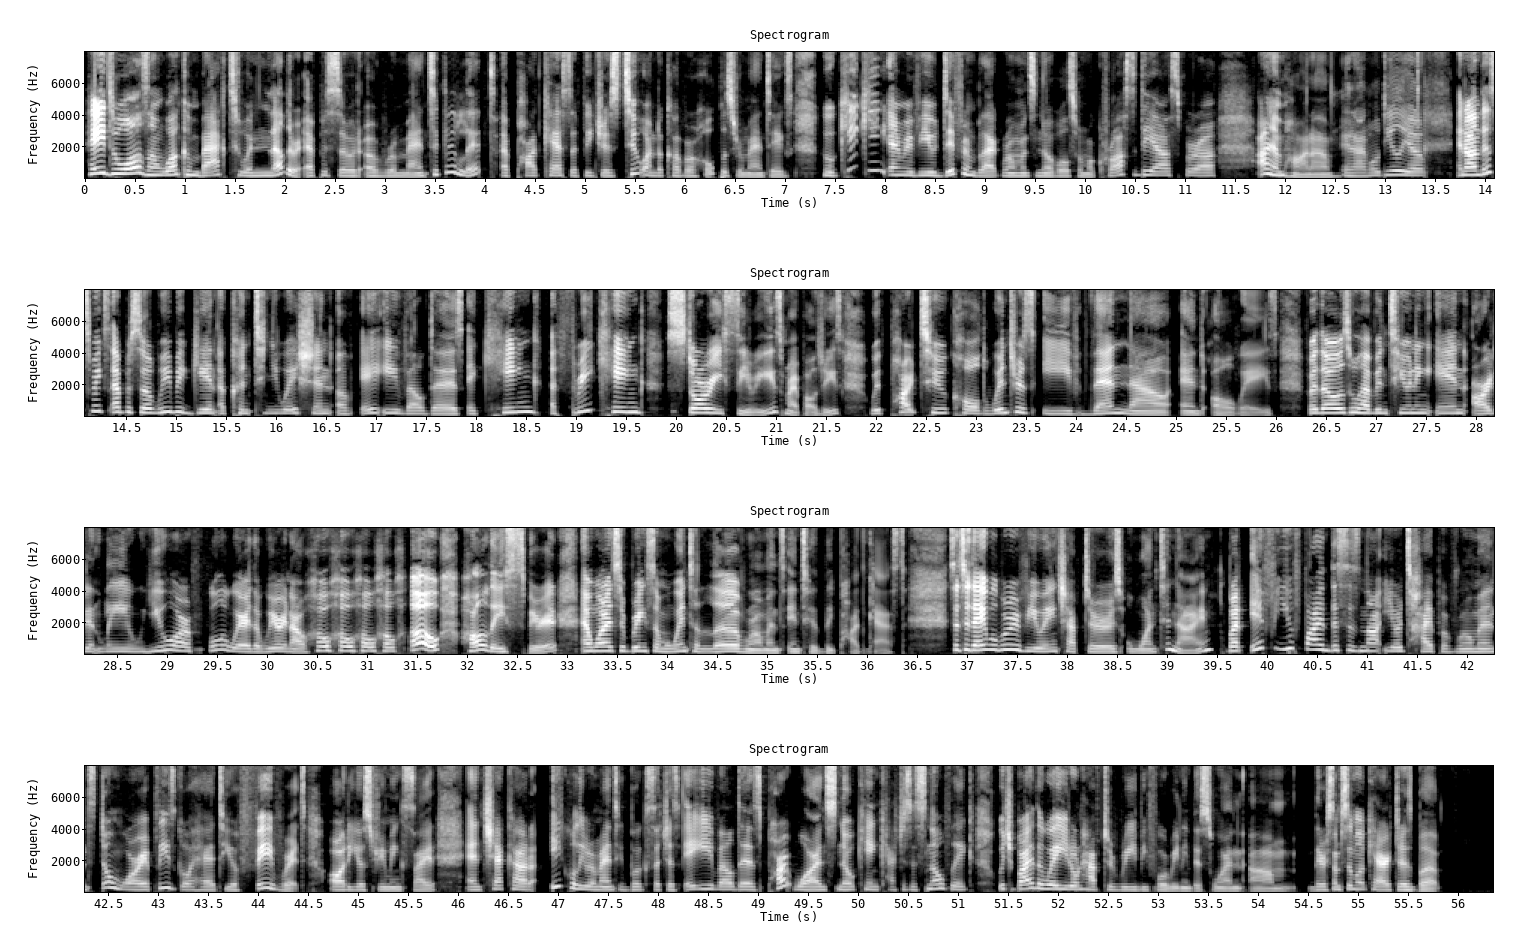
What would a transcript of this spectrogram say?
Hey, duels, and welcome back to another episode of Romantically Lit, a podcast that features two undercover hopeless romantics who kiki and review different black romance novels from across the diaspora. I am Hannah. And I'm Odelia. And on this week's episode, we begin a continuation of A.E. Valdez, a king, a three king story series, my apologies, with part two called Winter's Eve, Then, Now, and Always. For those who have been tuning in ardently, you are full aware that we're in our ho ho ho ho ho holiday spirit and wanted to bring some winter love romance into the podcast. So today we'll be reviewing chapters one to nine. But if you find this is not your type of romance, don't worry. Please go ahead to your favorite audio streaming site and check out equally romantic books such as A.E. Valdez Part One, Snow King Catches a Snowflake, which by the way you don't have to read before reading this one. Um, there's some similar characters, but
